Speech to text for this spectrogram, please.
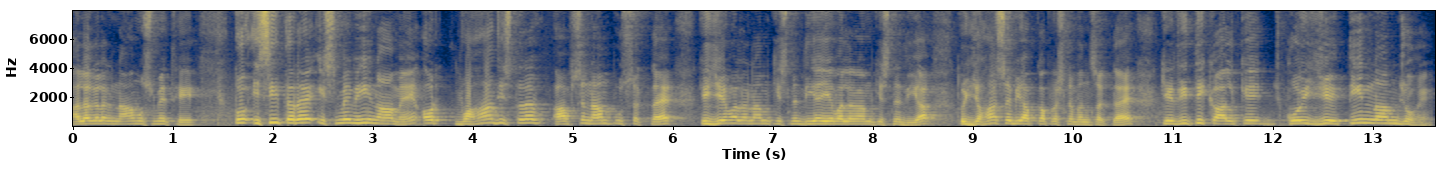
अलग अलग नाम उसमें थे। तो इसी तरह इसमें भी नाम है और वहाँ जिस तरह आपसे नाम पूछ सकता है कि ये वाला नाम किसने दिया, ये वाला नाम किसने दिया तो यहाँ से भी आपका प्रश्न बन सकता है कि रीतिकाल के कोई ये तीन नाम जो हैं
